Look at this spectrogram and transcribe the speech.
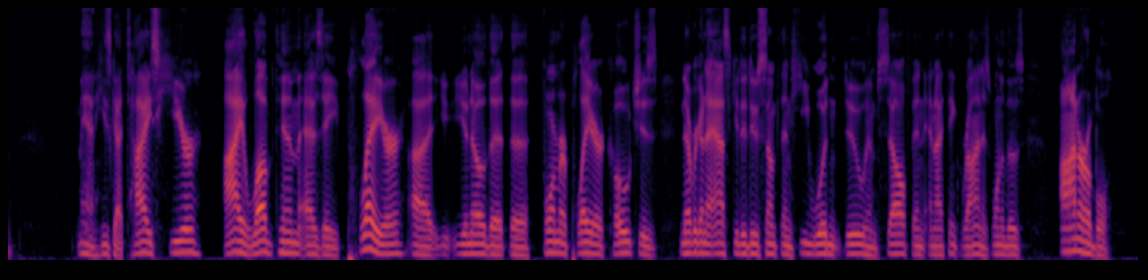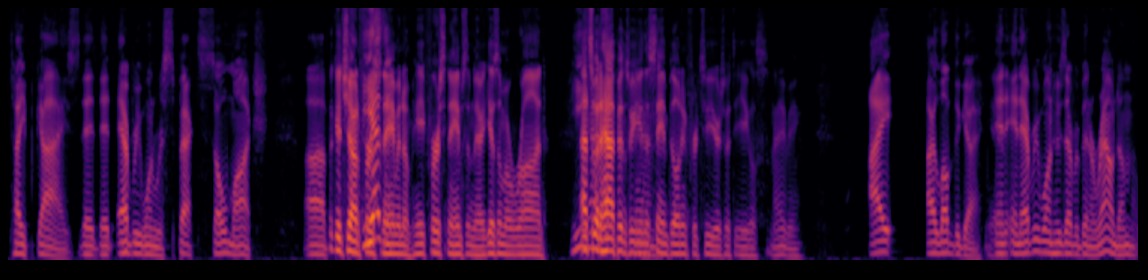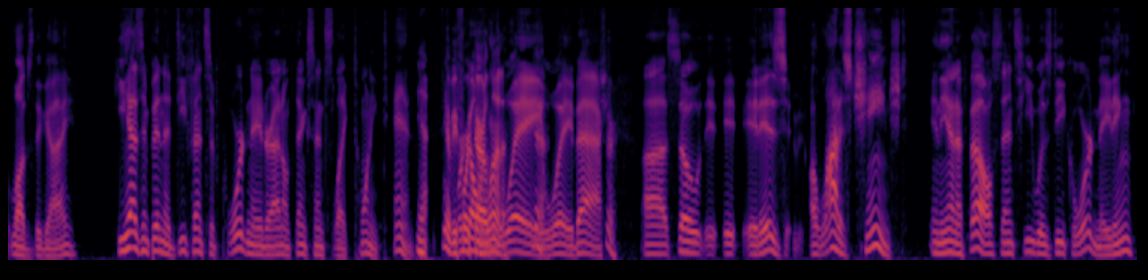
man, he's got ties here. I loved him as a player. Uh, you, you know that the former player coach is never going to ask you to do something he wouldn't do himself, and and I think Ron is one of those honorable type guys that that everyone respects so much. Uh, Look at John first naming him. He first names him there. He gives him a Ron. That's what happens when you're in the same building for two years with the Eagles. Maybe. I I love the guy, Yeah. and and everyone who's ever been around him loves the guy. He hasn't been a defensive coordinator, I don't think, since like 2010. Yeah. Yeah, before We're going Carolina. way Yeah. way back. Sure. Uh, so it, it it is a lot has changed in the NFL since he was de coordinating,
